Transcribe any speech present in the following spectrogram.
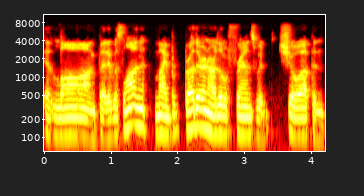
it long, but it was long. My brother and our little friends would show up and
